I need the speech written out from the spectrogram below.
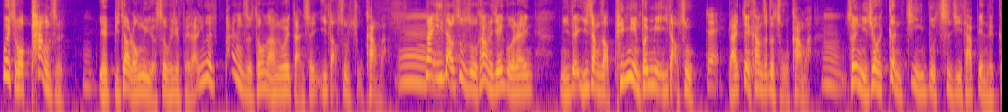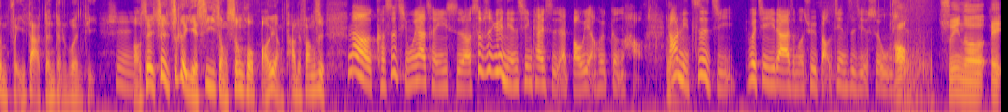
为什么胖子？也比较容易有社会性肥大，因为胖子通常会产生胰岛素阻抗嘛。嗯。那胰岛素阻抗的结果呢？你的胰脏要拼命分泌胰岛素，对，来对抗这个阻抗嘛。嗯。所以你就会更进一步刺激它变得更肥大等等的问题。是。哦，所以所以这个也是一种生活保养它的方式。那可是，请问一下陈医师了，是不是越年轻开始来保养会更好？然后你自己会建议大家怎么去保健自己的食物？好，所以呢，哎，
